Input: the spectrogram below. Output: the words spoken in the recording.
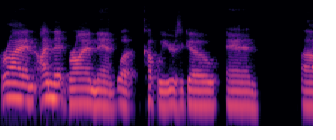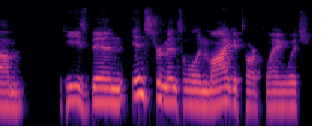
Brian, I met Brian, man, what, a couple years ago, and um, he's been instrumental in my guitar playing, which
